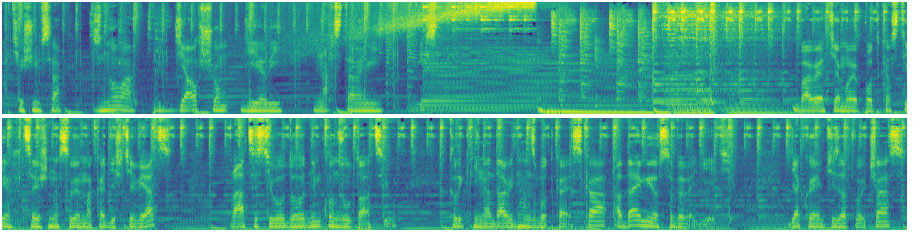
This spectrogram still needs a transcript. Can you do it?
a teším sa znova pri ďalšom dieli nastavení mysle. Bavia ťa moje podcasty a chceš na sebe makať ešte viac? Rád si s tebou dohodnem konzultáciu. Klikni na davidhans.sk a daj mi o sebe vedieť. Ďakujem ti za tvoj čas,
